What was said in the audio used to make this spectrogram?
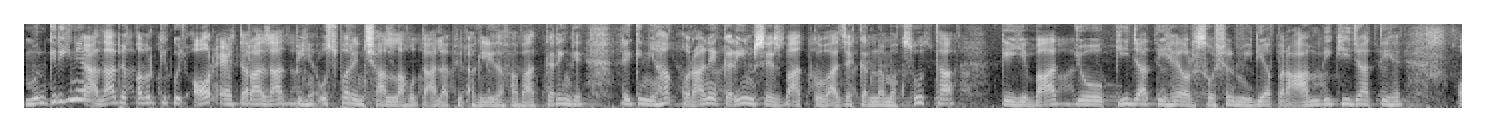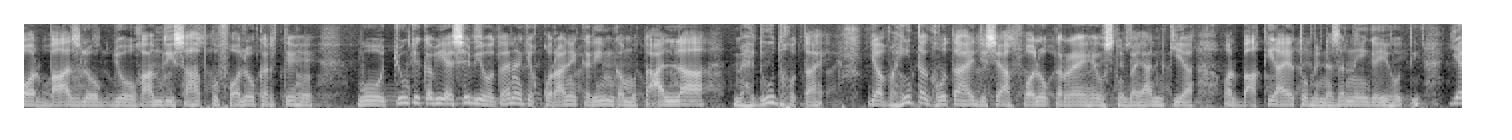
منکرین عذاب قبر کی کچھ اور اعتراضات بھی ہیں، اس پر انشاءاللہ تعالی پھر اگلی دفعہ بات کریں گے۔ لیکن یہاں قرآن کریم سے اس بات کو واضح کرنا مقصود تھا کہ یہ بات جو کی جاتی ہے اور سوشل میڈیا پر عام بھی کی جاتی ہے اور بعض لوگ جو غامدی صاحب کو فالو کرتے ہیں وہ چونکہ کبھی ایسے بھی ہوتا ہے نا کہ قرآن کریم کا مطالعہ محدود ہوتا ہے یا وہیں تک ہوتا ہے جسے آپ فالو کر رہے ہیں، اس نے بیان کیا اور باقی آیتوں میں نظر نہیں گئی ہوتی یا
